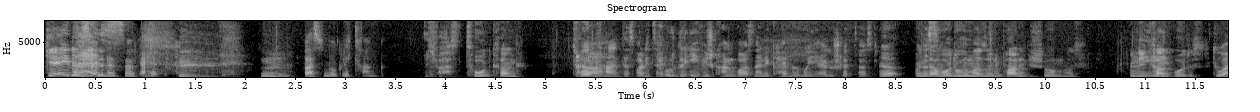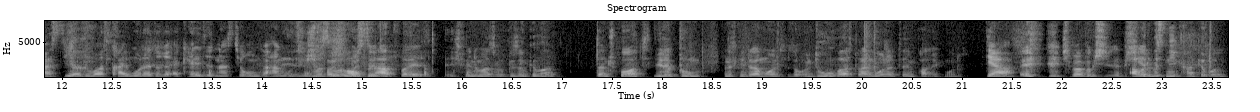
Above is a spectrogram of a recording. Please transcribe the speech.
gay das Das ist. ist so geil. Hm? Warst du wirklich krank? Ich war todkrank. Ja, Todkrank. das war die Zeit, wo du ewig krank warst und eine Keime immer hierher geschleppt hast. Ja, und Das- da, wo du immer so eine Panik geschoben hast und nie Nee. krank wurdest. Du hast hier, du warst drei Monate erkältet und hast hier rumgehangen und Ich immer so auf und ab, weil ich bin immer so gesund geworden. Dann Sport, wieder Pum. Und es geht drei Monate so. Und du warst drei Monate im Panikmodus. Ja, ich war wirklich. Ich, Aber du bist nie krank geworden.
